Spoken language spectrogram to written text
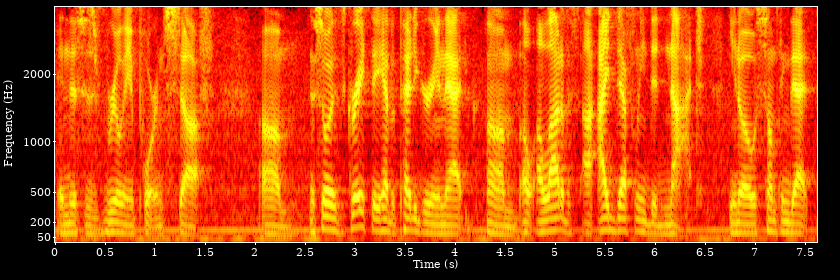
and this is really important stuff." Um, and so it's great they have a pedigree in that. Um, a, a, lot of us, I, I definitely did not. You know, something that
